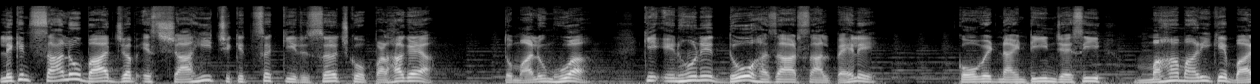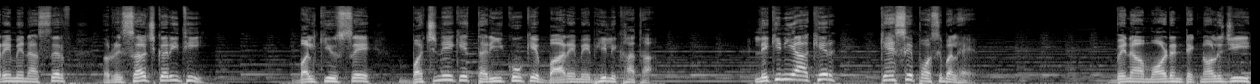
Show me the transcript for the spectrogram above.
लेकिन सालों बाद जब इस शाही चिकित्सक की रिसर्च को पढ़ा गया तो मालूम हुआ कि इन्होंने 2000 साल पहले कोविड 19 जैसी महामारी के बारे में न सिर्फ़ रिसर्च करी थी, बल्कि उससे बचने के तरीकों के बारे में भी लिखा था। लेकिन ये आखिर कैसे पॉसिबल है? बिना मॉडर्न टेक्नोलॉजी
